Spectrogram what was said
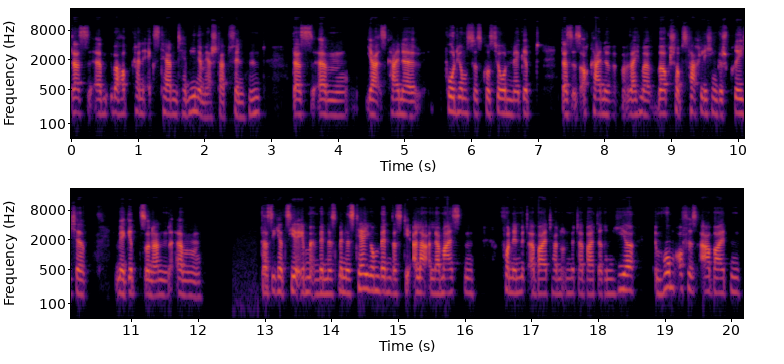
dass ähm, überhaupt keine externen Termine mehr stattfinden, dass ähm, ja, es keine Podiumsdiskussionen mehr gibt, dass es auch keine, sag ich mal, Workshops, fachlichen Gespräche mehr gibt, sondern ähm, dass ich jetzt hier eben im Ministerium bin, dass die aller, allermeisten von den Mitarbeitern und Mitarbeiterinnen hier im Homeoffice arbeiten,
